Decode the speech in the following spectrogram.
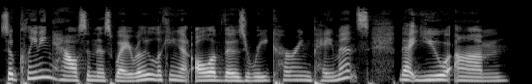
So cleaning house in this way, really looking at all of those recurring payments that you, um,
